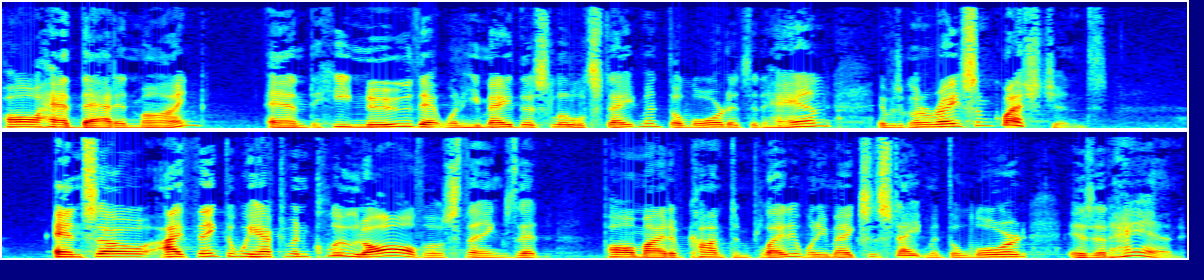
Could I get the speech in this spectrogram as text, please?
Paul had that in mind, and he knew that when he made this little statement, the Lord is at hand, it was going to raise some questions. And so I think that we have to include all those things that Paul might have contemplated when he makes a statement. The Lord is at hand.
